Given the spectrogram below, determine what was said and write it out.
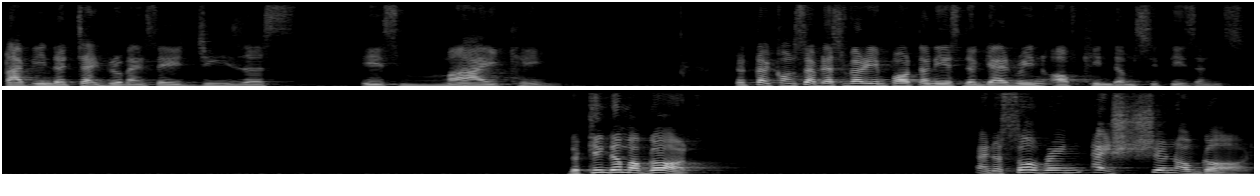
Type in the chat group and say, Jesus is my King. The third concept that's very important is the gathering of kingdom citizens. The kingdom of God and the sovereign action of God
